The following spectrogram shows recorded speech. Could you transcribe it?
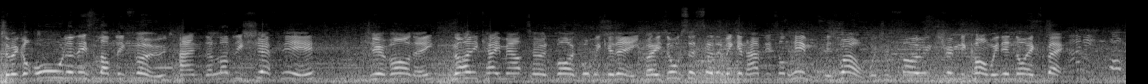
So we got all of this lovely food and the lovely chef here, Giovanni, not only came out to advise what we could eat, but he's also said that we can have this on him as well, which is so extremely calm we did not expect. and it's Bob's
